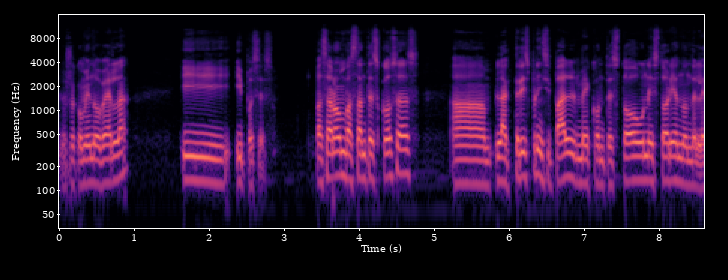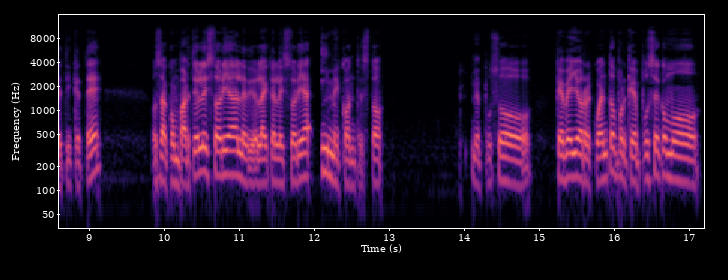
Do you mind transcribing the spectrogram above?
les recomiendo verla. Y, y pues eso. Pasaron bastantes cosas. Ah, la actriz principal me contestó una historia en donde le etiqueté. O sea, compartió la historia, le dio like a la historia y me contestó. Me puso qué bello recuento porque puse como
